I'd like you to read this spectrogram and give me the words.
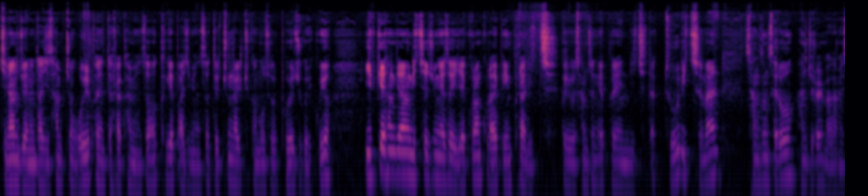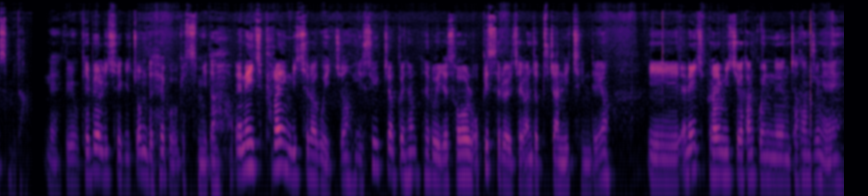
지난주에는 다시 3.51% 하락하면서 크게 빠지면서 들쭉날쭉한 모습을 보여주고 있고요. 입계 상장 리츠 중에서 이제 코랑코 라이프 인프라 리츠 그리고 삼성 FN 리츠 딱 두 리츠만 상승세로 한 주를 마감했습니다. 네, 그리고 개별 리츠 얘기 좀더 해보겠습니다. NH 프라임 리츠라고 있죠. 이 수익정권 형태로 이제 서울 오피스를 얹어 투자한 리츠인데요. 이 NH 프라임 리츠가 담고 있는 자산 중에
